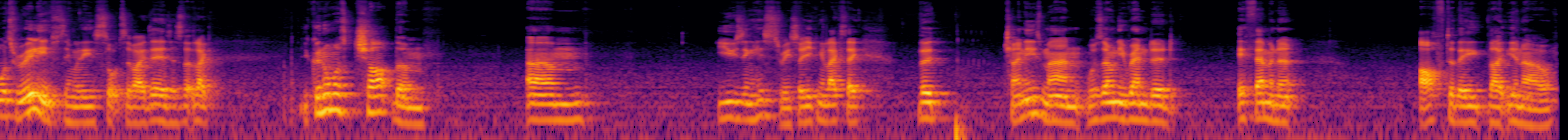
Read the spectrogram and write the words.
And what's really interesting with these sorts of ideas is that, like, you can almost chart them um, using history. So you can, like, say, the Chinese man was only rendered effeminate after they, like, you know,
